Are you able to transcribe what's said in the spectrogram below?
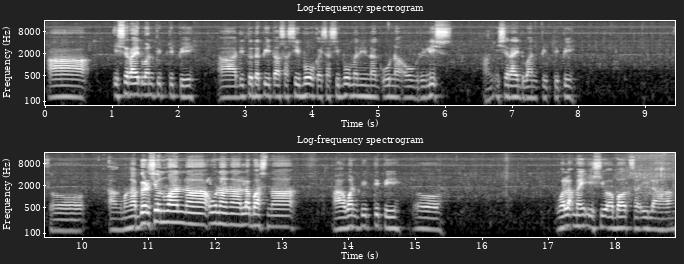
ah Easy Ride 150P ah, dito dapita sa Cebu. Kay sa Cebu man ni nag-una og release ang Easy Ride 150P so ang mga version 1 na una na labas na ah, 150P so wala may issue about sa ilahang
